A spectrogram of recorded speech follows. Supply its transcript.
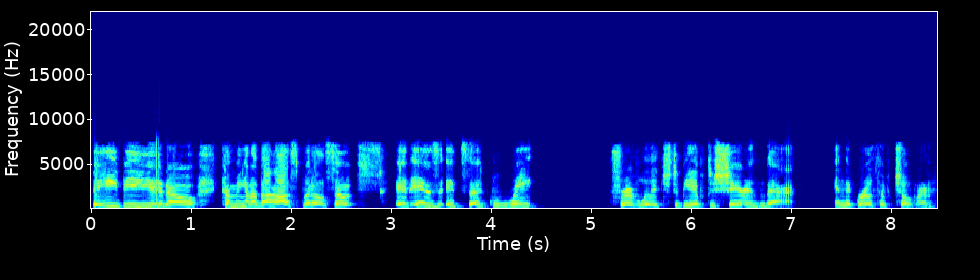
baby, you know, coming out of the hospital. So it is it's a great privilege to be able to share in that in the growth of children.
